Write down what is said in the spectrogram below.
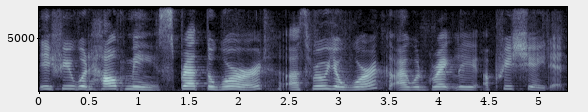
If you would help me spread the word uh, through your work, I would greatly appreciate it.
